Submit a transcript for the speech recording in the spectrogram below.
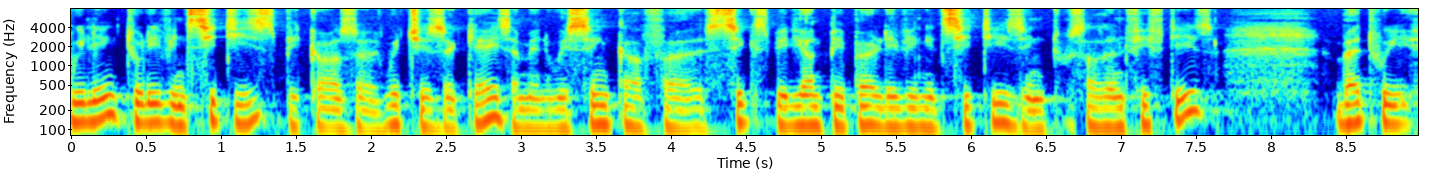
willing to live in cities because, uh, which is the case. I mean, we think of uh, six billion people living in cities in 2050s, but we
